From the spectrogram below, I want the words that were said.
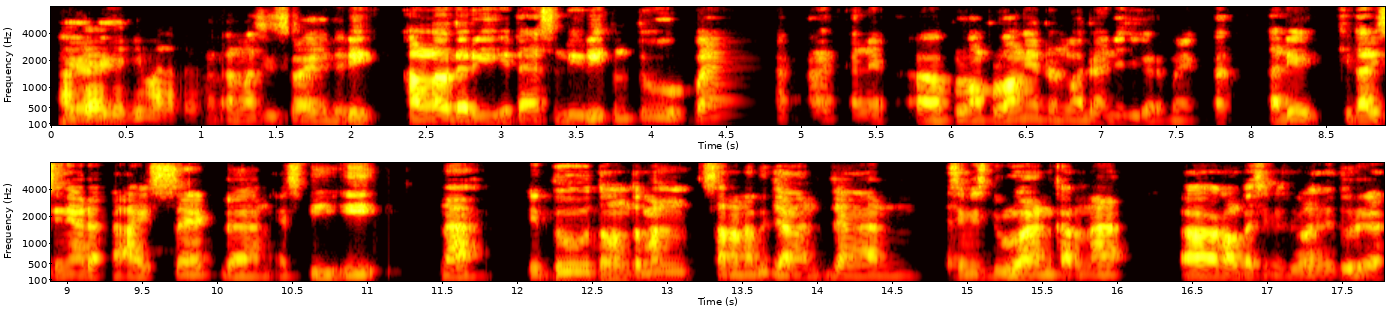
Oke, oke, okay, gimana tuh? Tentang mahasiswa ya. Jadi kalau dari ITS sendiri tentu banyak banget kan ya eh, peluang-peluangnya dan wadahnya juga banyak banget tadi kita di sini ada ISEC dan SPI. Nah, itu teman-teman saran aku jangan jangan pesimis duluan karena uh, kalau pesimis duluan itu udah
